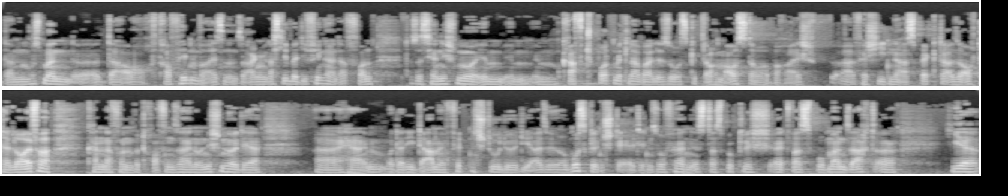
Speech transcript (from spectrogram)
dann muss man äh, da auch darauf hinweisen und sagen, lass lieber die Finger davon. Das ist ja nicht nur im, im, im Kraftsport mittlerweile so, es gibt auch im Ausdauerbereich verschiedene Aspekte. Also auch der Läufer kann davon betroffen sein und nicht nur der Herr im, oder die Dame im Fitnessstudio, die also ihre Muskeln stellt. Insofern ist das wirklich etwas, wo man sagt, äh, hier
